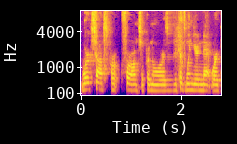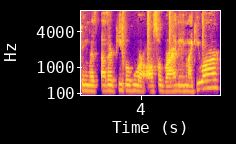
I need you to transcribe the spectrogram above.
workshops for, for entrepreneurs because when you're networking with other people who are also grinding like you are,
